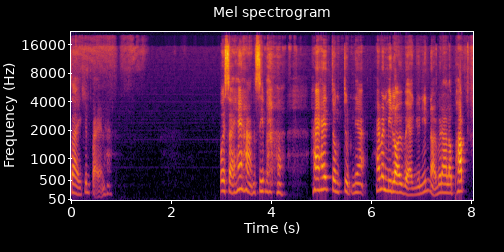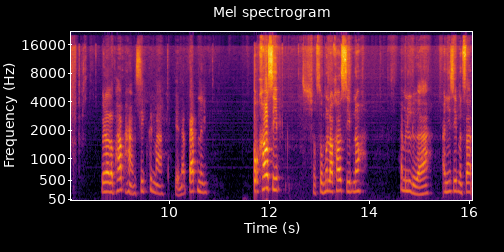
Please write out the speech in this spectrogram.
ใส่ขึ้นไปนะคะโอ้ยใส่ให้ห่างซิปให้ให้ตรงจุดเนี้ยให้มันมีรอยแหวกอยู่นิดหน่อยเวลาเราพับ เวลาเราพับห่างซิปขึ้นมา เดี๋ยวนะแป๊บหนึ่งเข้าซิป สมมติเราเข้าซิปเนาะให้มันเหลือ อันนี้ซิปมันสั้น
